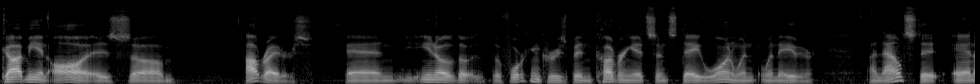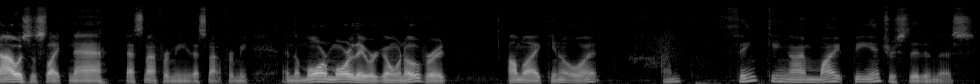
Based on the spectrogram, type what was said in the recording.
got me in awe is um, Outriders, and you know the the Forking Crew's been covering it since day one when when they announced it, and I was just like, nah, that's not for me. That's not for me. And the more and more they were going over it, I'm like, you know what? I'm thinking I might be interested in this.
